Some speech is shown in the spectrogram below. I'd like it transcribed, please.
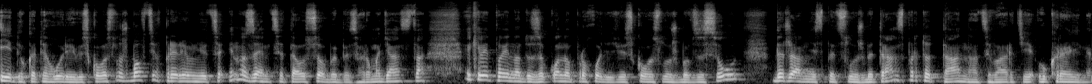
І до категорії військовослужбовців прирівнюються іноземці та особи без громадянства, які відповідно до закону проходять військову службу в ЗСУ, Державній спецслужбі транспорту та Нацгвардії України.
